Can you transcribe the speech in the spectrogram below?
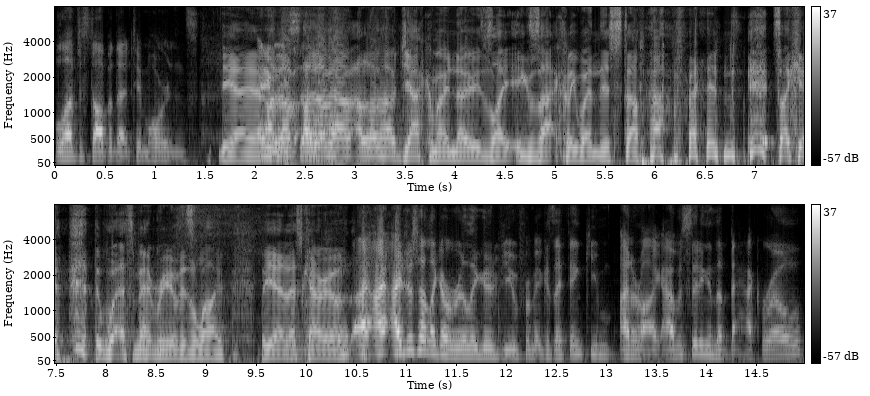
We'll have to stop at that Tim Hortons. Yeah, yeah. Anyway, I love, I love how I love how Giacomo knows like exactly when this stuff happened. it's like a, the worst memory of his life. But yeah, let's oh carry on. I, I just had like a really good view from it because I think you I don't know like I was sitting in the back row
